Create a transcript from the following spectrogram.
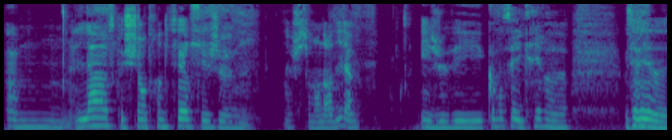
là, ce que je suis en train de faire, c'est je... Je suis sur mon ordi là. Et je vais commencer à écrire... vous savez,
